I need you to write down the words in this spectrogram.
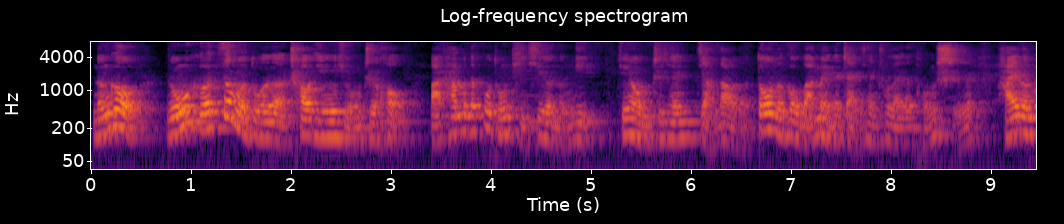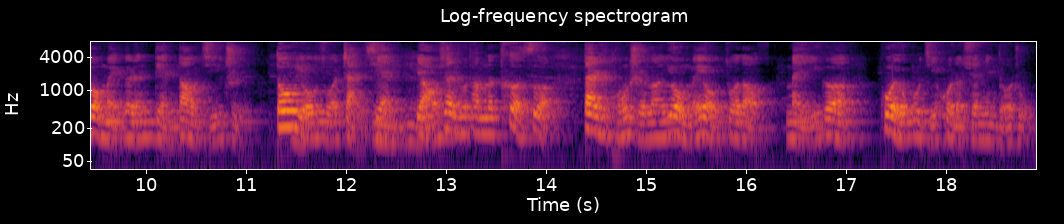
能够融合这么多的超级英雄之后，把他们的不同体系的能力，就像我们之前讲到的，都能够完美的展现出来的同时，还能够每个人点到即止，都有所展现表现出他们的特色，但是同时呢，又没有做到每一个过犹不及或者喧宾夺主。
